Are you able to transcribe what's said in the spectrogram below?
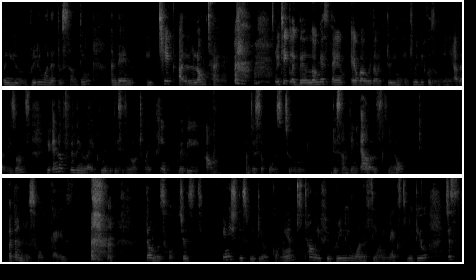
when you really want to do something and then you take a long time you take like the longest time ever without doing it maybe because of many other reasons you end up feeling like maybe this is not my thing. Maybe um i'm just supposed to do something else you know but don't lose hope guys. Don't lose hope. Just finish this video comment tell me if you really want to see my next video. Just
